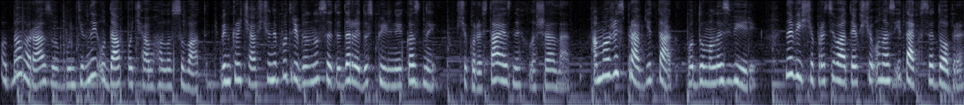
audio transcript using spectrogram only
Одного разу бунтівний удав почав галасувати. Він кричав, що не потрібно носити дари до спільної казни, що користає з них лише лев. А може справді так, подумали звірі. Навіщо працювати, якщо у нас і так все добре?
